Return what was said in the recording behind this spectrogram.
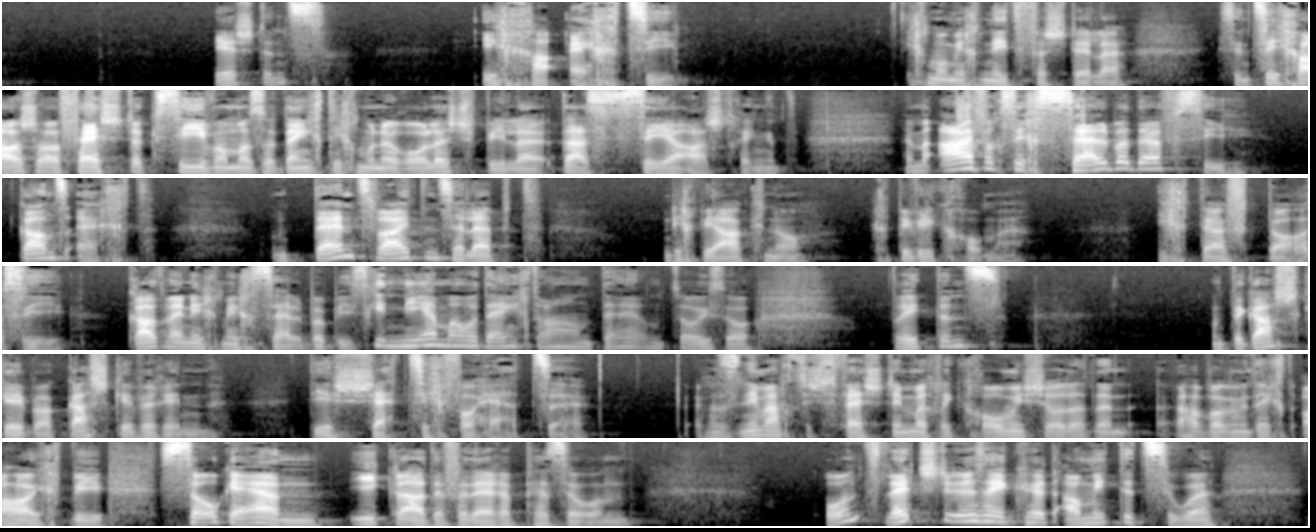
Erstens, ich kann echt sein. Ich muss mich nicht verstellen. Es sind sicher auch schon Feste gewesen, wo man so denkt, ich muss eine Rolle spielen. Das ist sehr anstrengend. Wenn man einfach sich selber darf sein, ganz echt. Und dann zweitens erlebt, und ich bin angenommen, ich bin willkommen. Ich darf da sein. Gerade wenn ich mich selber bin. Es gibt niemanden, der denkt, ah, und der und sowieso. Drittens, und der Gastgeber, die Gastgeberin, die schätze ich von Herzen. Wenn man das nicht macht, ist das Fest immer ein bisschen komisch, oder? Dann, aber wenn man denkt, oh, ich bin so gern eingeladen von dieser Person. Und das Letzte, was ich gehört auch mit dazu,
